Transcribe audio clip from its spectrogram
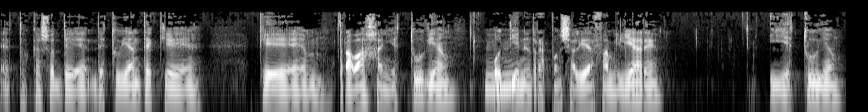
estos casos de, estudiantes que, que trabajan y estudian o tienen responsabilidades familiares y estudian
